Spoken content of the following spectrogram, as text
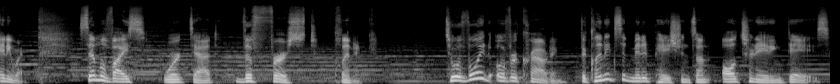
Anyway, Semmelweis worked at the first clinic. To avoid overcrowding, the clinics admitted patients on alternating days.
